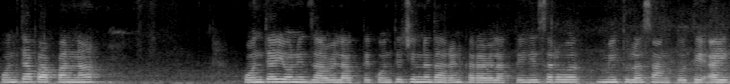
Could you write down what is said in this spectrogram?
कोणत्या पापांना कोणत्या योनीत जावे लागते कोणते चिन्ह धारण करावे लागते हे सर्व मी तुला सांगतो. ते ऐक.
